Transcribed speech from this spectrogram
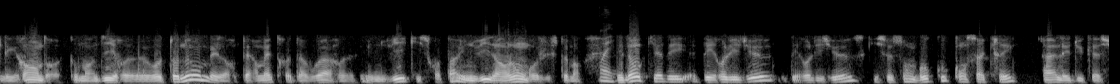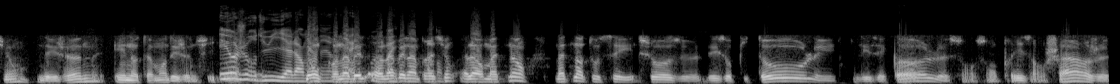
les rendre, comment dire, euh, autonomes et leur permettre d'avoir euh, une vie qui soit pas une vie dans l'ombre, justement. Et donc, il y a des, des religieux, des religieuses qui se sont beaucoup consacrés à l'éducation des jeunes et notamment des jeunes filles. Et aujourd'hui, alors Donc on avait, on avait l'impression. Alors maintenant, maintenant toutes ces choses, les hôpitaux, les, les écoles sont, sont prises en charge,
